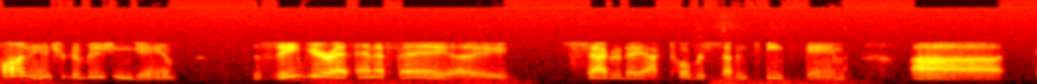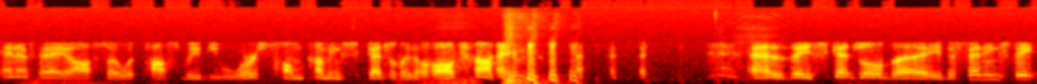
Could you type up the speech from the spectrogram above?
fun interdivision game. Xavier at NFA, a Saturday, October 17th game. Uh, NFA also with possibly the worst homecoming scheduling of all time, as they scheduled a defending state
